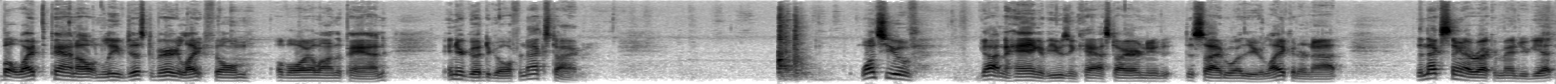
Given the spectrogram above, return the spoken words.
but wipe the pan out and leave just a very light film of oil on the pan, and you're good to go for next time. Once you've gotten a hang of using cast iron, and you decide whether you like it or not, the next thing I recommend you get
